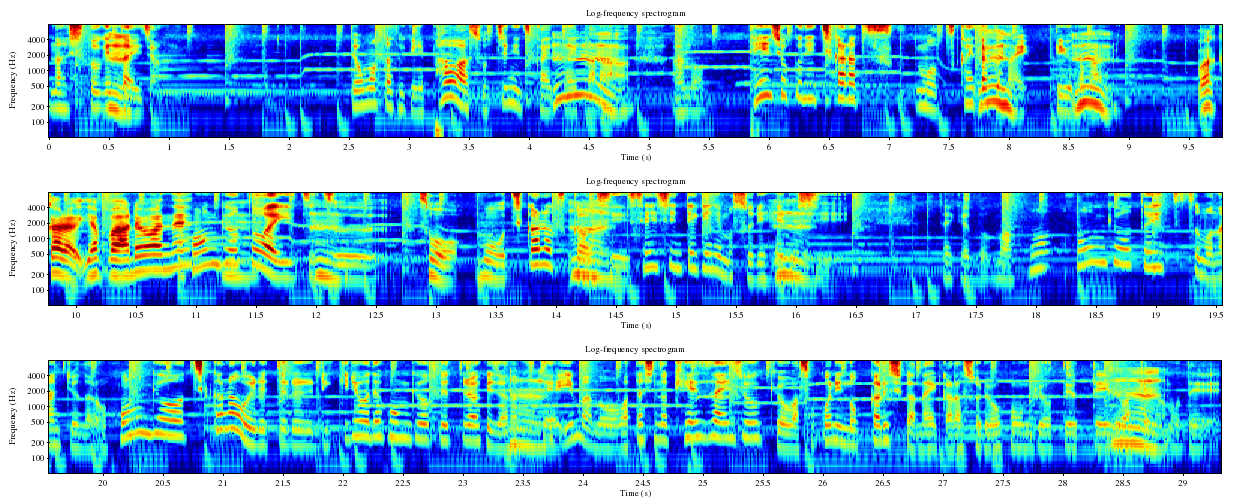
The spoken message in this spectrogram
成し遂げたいじゃん。って思った時にパワーそっちに使いたいから、あの転職に力つもう使いたくないっていうのが。ある。わかる。やっぱあれはね本業とは言いつつ、そう。もう力使うし、う精神的にもすり減るし、だけどまあほ本業と言いつつも何て言うんだろう本業力を入れてる力量で本業と言ってるわけじゃなくて、う今の私の経済状況はそこに乗っかるしかないからそれを本業って言っているわけなので、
